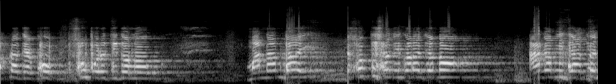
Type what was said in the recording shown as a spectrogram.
আপনাদের খুব সুপরিচিত লোক। মান্নান ভাই, শক্তিশালী করার জন্য আগামী জাতীয়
